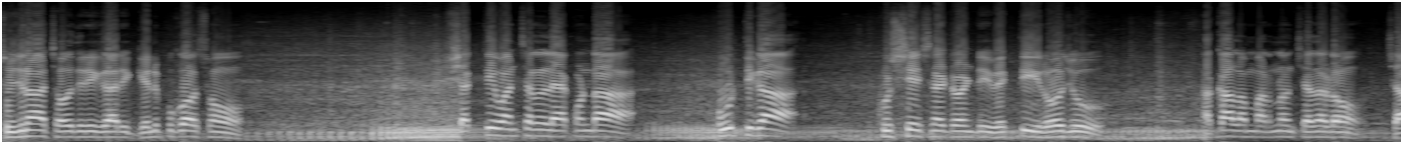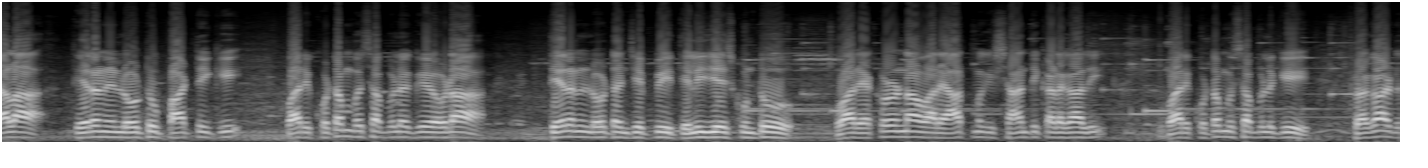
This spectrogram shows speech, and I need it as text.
సుజనా చౌదరి గారి గెలుపు కోసం శక్తి వంచన లేకుండా పూర్తిగా కృషి చేసినటువంటి వ్యక్తి ఈరోజు అకాల మరణం చెందడం చాలా తీరని లోటు పార్టీకి. వారి కుటుంబ సభ్యులకి కూడా తీరని లోటు అని చెప్పి తెలియజేసుకుంటూ వారు ఎక్కడున్నా వారి ఆత్మకి శాంతి కడగాలి వారి కుటుంబ సభ్యులకి ప్రగాఢ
